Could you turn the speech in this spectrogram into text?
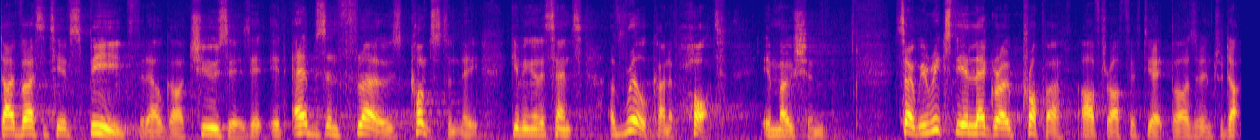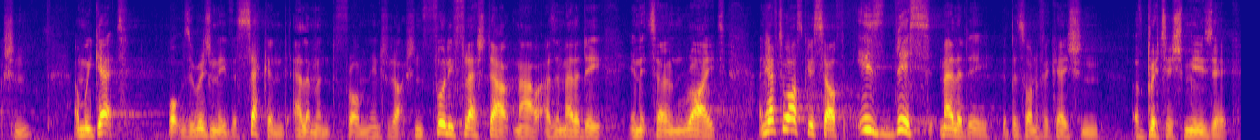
diversity of speeds that Elgar chooses. It, it ebbs and flows constantly, giving it a sense of real kind of hot emotion so we reach the allegro proper after our 58 bars of introduction, and we get what was originally the second element from the introduction, fully fleshed out now as a melody in its own right. And you have to ask yourself is this melody the personification of British music?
